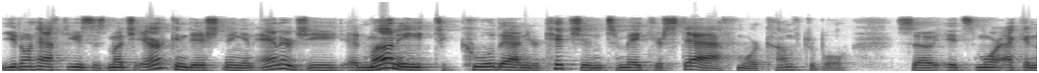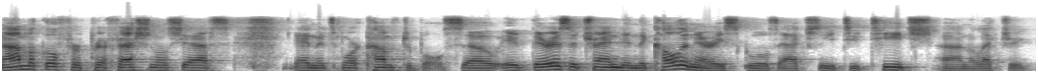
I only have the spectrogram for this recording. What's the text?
you don't have to use as much air conditioning and energy and money to cool down your kitchen to make your staff more comfortable. So it's more economical for professional chefs and it's more comfortable. So it, there is a trend in the culinary schools actually to teach on electric.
